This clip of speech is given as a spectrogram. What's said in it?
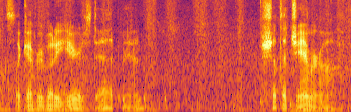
Looks like everybody here is dead, man. Shut that jammer off.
